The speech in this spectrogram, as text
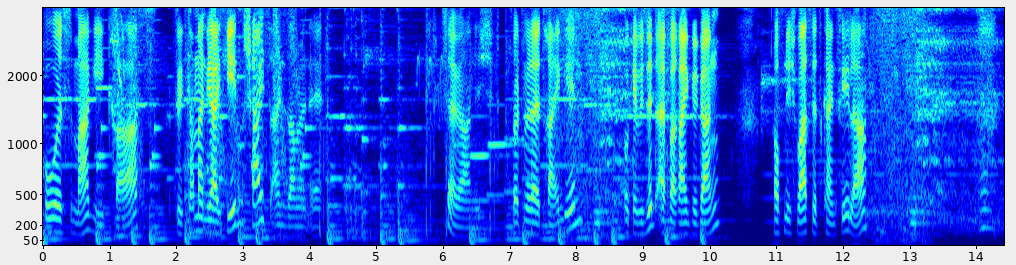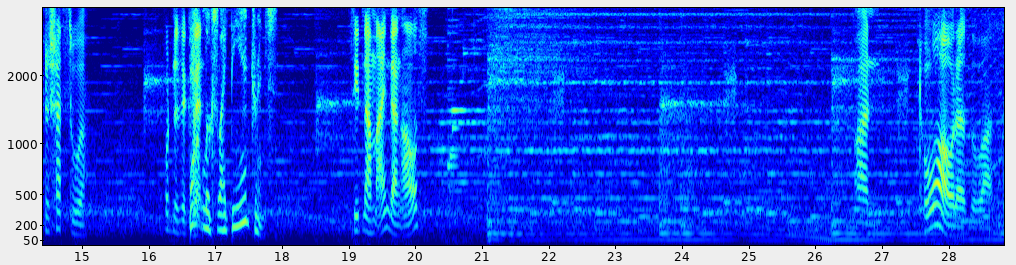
Hohes Magigras. Wie kann man ja jeden Scheiß einsammeln, ey? Gibt's ja gar nicht. Sollten wir da jetzt reingehen? Okay, wir sind einfach reingegangen. Hoffentlich war es jetzt kein Fehler. Eine Schatztruhe. Und eine Sequenz. That looks like the entrance. Sieht nach dem Eingang aus. Ein Tor oder sowas.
